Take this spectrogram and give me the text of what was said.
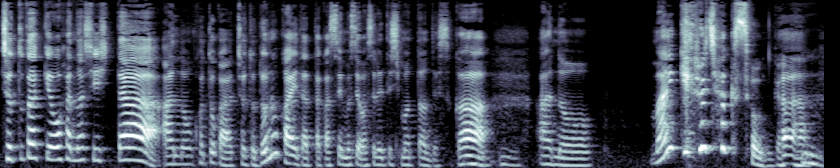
ちょっとだけお話しした、あの、ことが、ちょっとどの回だったかすいません、忘れてしまったんですが、うん。あの、マイケル・ジャクソンが、うん。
